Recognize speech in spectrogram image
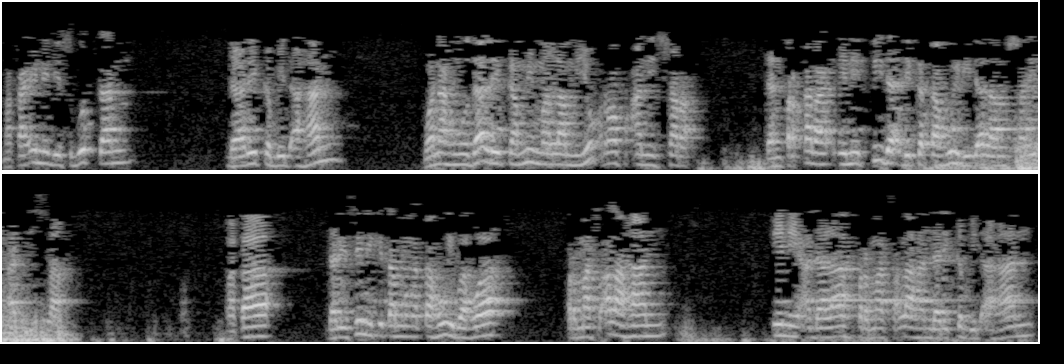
maka ini disebutkan dari kebid'ahan wa nahwu kami malam anis syara' dan perkara ini tidak diketahui di dalam syariat Islam. Maka dari sini kita mengetahui bahwa permasalahan ini adalah permasalahan dari kebid'ahan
